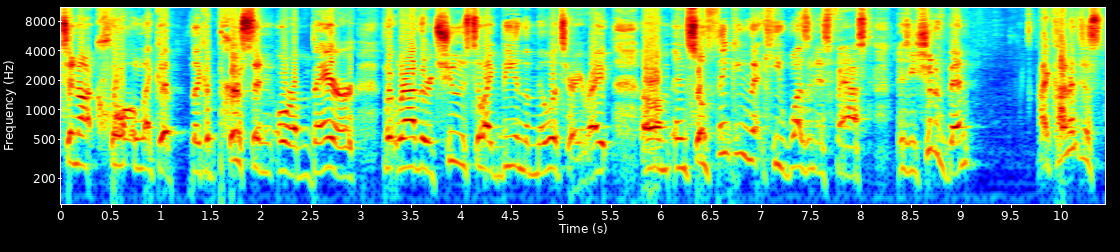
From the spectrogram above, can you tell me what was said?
to not crawl like a like a person or a bear, but rather choose to like be in the military, right? Um, and so thinking that he wasn't as fast as he should have been I kind of just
